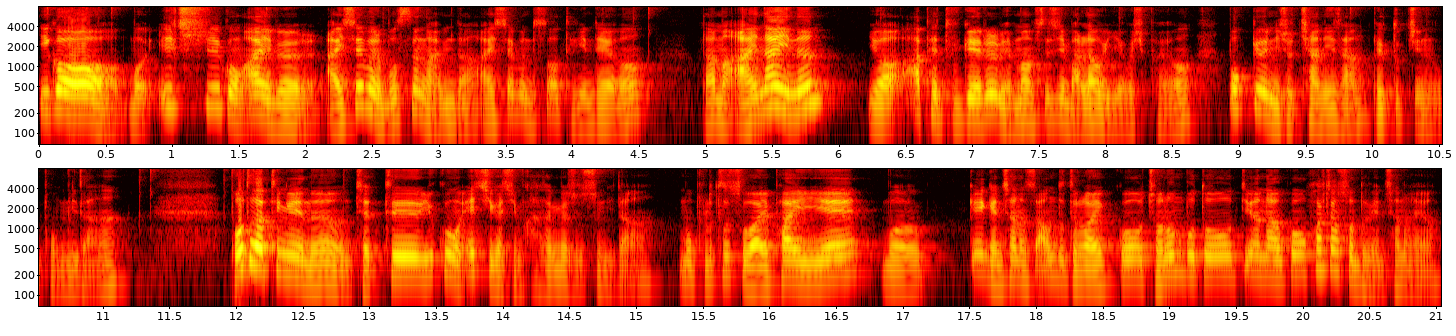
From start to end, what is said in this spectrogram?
이거 뭐 1770i를 i7을 못 쓰는 거 아닙니다. i7도 써도 되긴 돼요. 다만 i9은 이 앞에 두 개를 웬만하면 쓰지 말라고 얘기하고 싶어요. 뽑기운이 좋지 않은 이상 백도 찍는 거 봅니다. 보드 같은 경우에는 Z690H가 지금 가성비가 좋습니다. 뭐 블루투스 와이파이에 뭐 꽤 괜찮은 사운드 들어가 있고 전원부도 뛰어나고 확장성도 괜찮아요.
